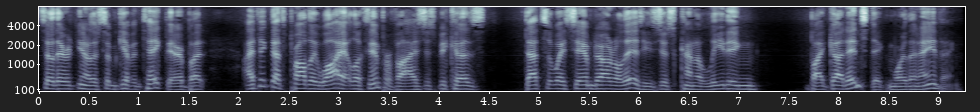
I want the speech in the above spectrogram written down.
so there, you know, there's some give and take there, but I think that's probably why it looks improvised, just because that's the way Sam Darnold is. He's just kind of leading by gut instinct more than anything.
